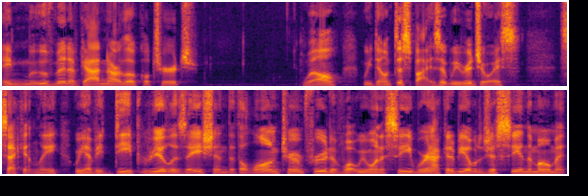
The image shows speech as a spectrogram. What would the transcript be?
a movement of God in our local church? Well, we don't despise it, we rejoice. Secondly, we have a deep realization that the long term fruit of what we want to see, we're not going to be able to just see in the moment.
